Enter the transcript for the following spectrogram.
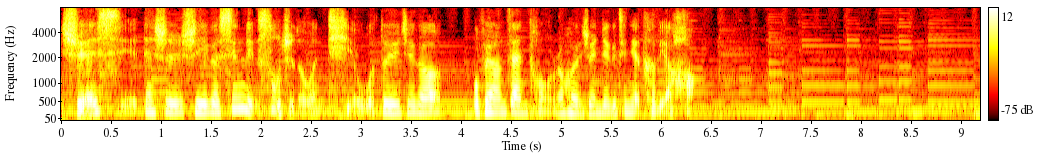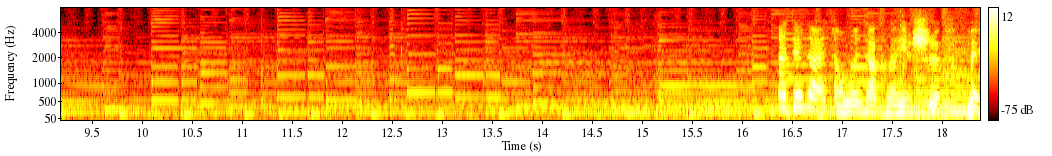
学习，但是是一个心理素质的问题。我对于这个我非常赞同，然后也觉得你这个见解特别好。那接下来想问一下，可能也是每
